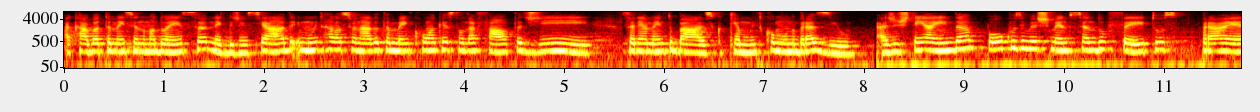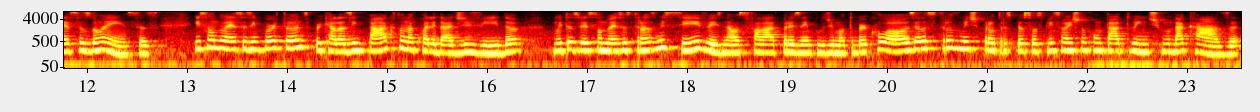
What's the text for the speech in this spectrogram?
acaba também sendo uma doença negligenciada e muito relacionada também com a questão da falta de saneamento básico, que é muito comum no Brasil. A gente tem ainda poucos investimentos sendo feitos para essas doenças. E são doenças importantes porque elas impactam na qualidade de vida. Muitas vezes são doenças transmissíveis, né? Se falar, por exemplo, de uma tuberculose, ela se transmite para outras pessoas, principalmente no contato íntimo da casa.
